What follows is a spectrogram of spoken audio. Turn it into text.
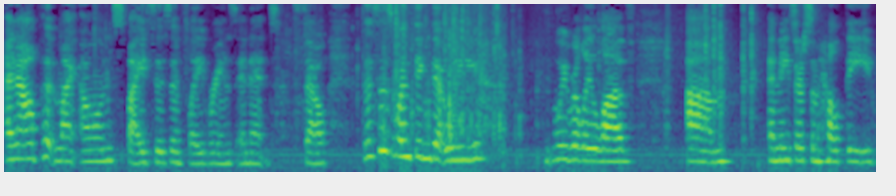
and I'll put my own spices and flavorings in it. So this is one thing that we we really love. Um, and these are some healthy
